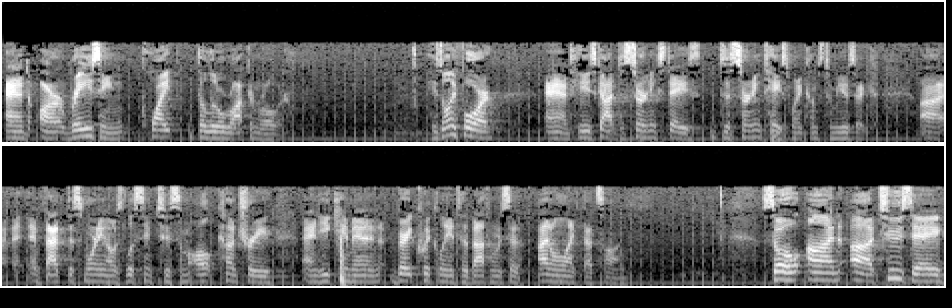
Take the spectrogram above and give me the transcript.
and are raising quite the little rock and roller. He's only four, and he's got discerning, stays, discerning taste when it comes to music. Uh, in fact, this morning I was listening to some alt country, and he came in very quickly into the bathroom and said, I don't like that song. So on uh, Tuesday,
